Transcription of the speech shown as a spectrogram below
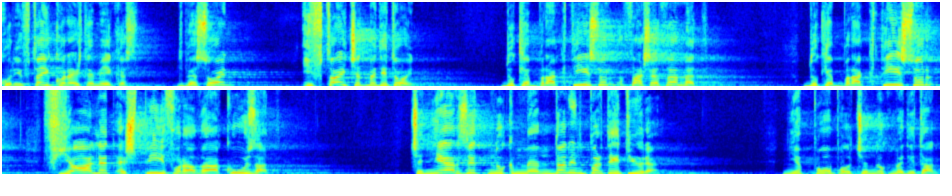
kur i ftoi kurejshët e Mekës të besojnë, i ftoi që të meditojnë, duke braktisur thashethemet, duke braktisur fjalët e shpifura dhe akuzat. Që njerëzit nuk mendonin përtej tyre. Një popull që nuk mediton.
